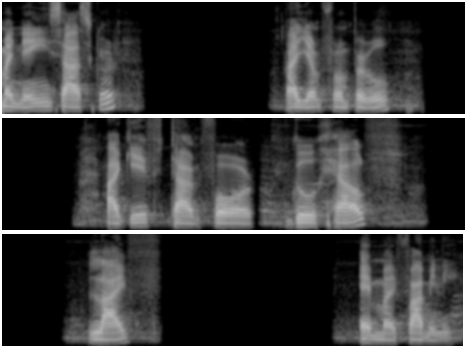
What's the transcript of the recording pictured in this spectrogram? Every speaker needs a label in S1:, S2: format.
S1: My name is Oscar. I am from Peru. I give time for good health, life, and my family.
